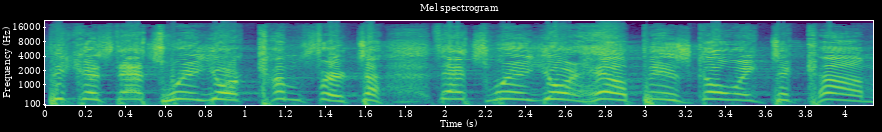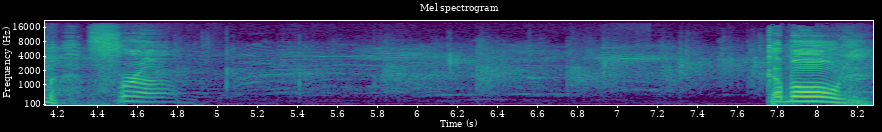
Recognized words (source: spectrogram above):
Because that's where your comfort, that's where your help is going to come from. Come on.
